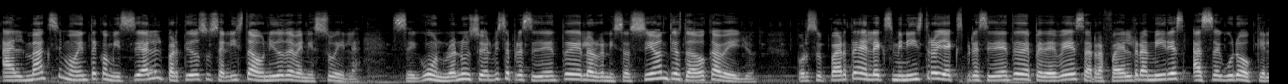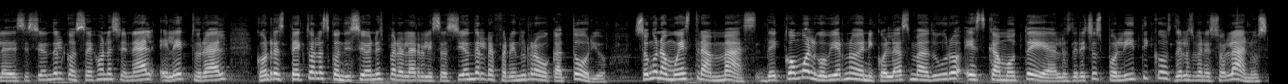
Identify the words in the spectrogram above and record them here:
al máximo ente comicial el Partido Socialista Unido de Venezuela, según lo anunció el vicepresidente de la organización, Diosdado Cabello. Por su parte, el exministro y expresidente de PDVSA, Rafael Ramírez, aseguró que la decisión del Consejo Nacional Electoral con respecto a las condiciones para la realización del referéndum revocatorio son una muestra más de cómo el gobierno de Nicolás Maduro escamotea los derechos políticos de los venezolanos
